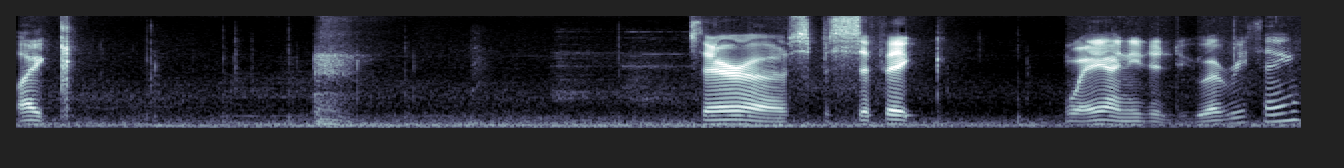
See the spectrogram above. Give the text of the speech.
Like... Is there a specific way I need to do everything?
